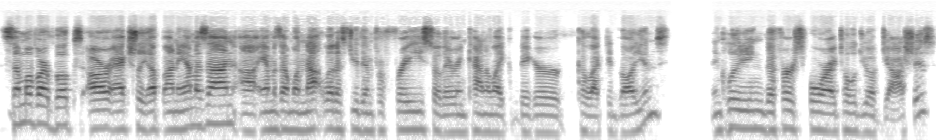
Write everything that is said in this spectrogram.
Some of our books are actually up on Amazon. Uh, Amazon will not let us do them for free, so they're in kind of like bigger collected volumes, including the first four I told you of Josh's.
